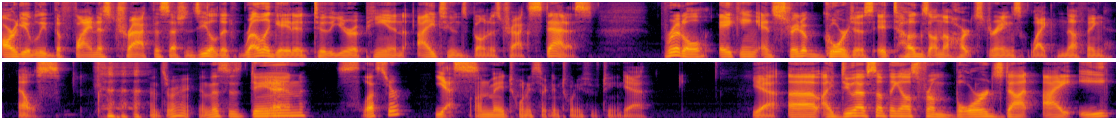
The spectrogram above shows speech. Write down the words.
arguably the finest track the sessions yielded, relegated to the European iTunes bonus track status. Brittle, aching, and straight up gorgeous, it tugs on the heartstrings like nothing else. That's right. And this is Dan Slessor Yes. on May 22nd, 2015. Yeah. Yeah. Uh, I do have something else from boards.ie.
